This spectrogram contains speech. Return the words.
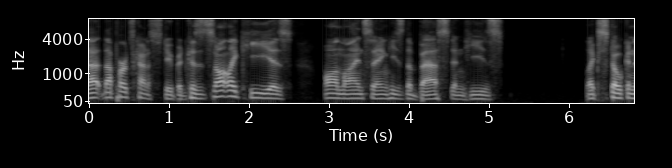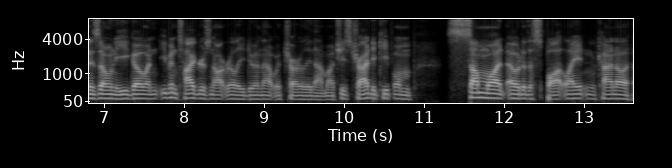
That that part's kind of stupid because it's not like he is online saying he's the best and he's like stoking his own ego. And even Tiger's not really doing that with Charlie that much. He's tried to keep him somewhat out of the spotlight and kind of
